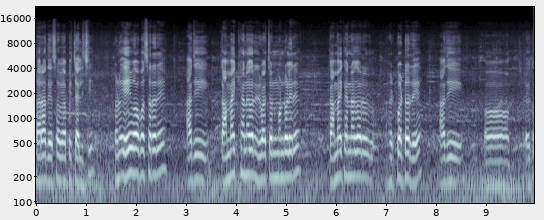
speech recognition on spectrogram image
ସାରା ଦେଶବ୍ୟାପୀ ଚାଲିଛି ତେଣୁ ଏହି ଅବସରରେ ଆଜି କାମାକ୍ଷାନଗର ନିର୍ବାଚନ ମଣ୍ଡଳୀରେ କାମାକ୍ଷାନଗର ହେଡ଼କ୍ୱାର୍ଟରରେ ଆଜି ଏକ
